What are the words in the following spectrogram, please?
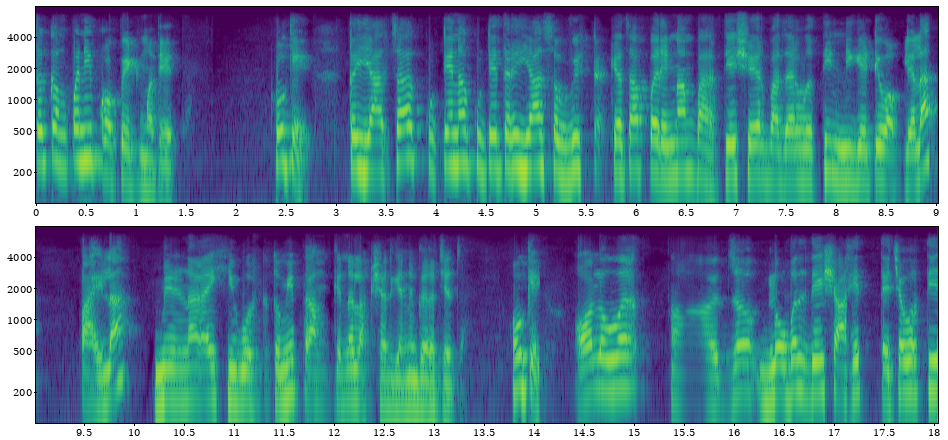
तर कंपनी प्रॉफिटमध्ये येते. ओके तर याचा कुठे ना कुठेतरी या सव्वीस टक्क्याचा परिणाम भारतीय शेअर बाजारावरती निगेटिव्ह आपल्याला पाहायला मिळणार आहे. ही गोष्ट तुम्ही प्रामुख्यानं लक्षात घेणं गरजेचं आहे. ओके ऑल ओव्हर जो ग्लोबल देश आहेत त्याच्यावरती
